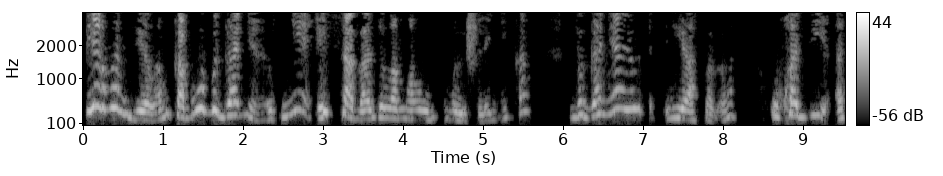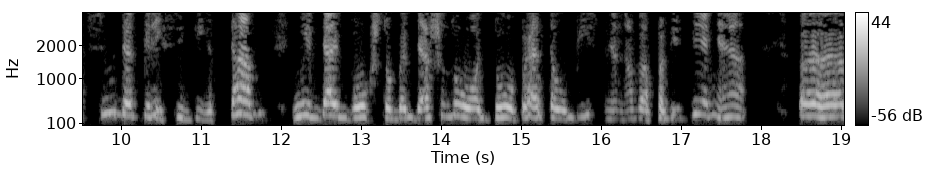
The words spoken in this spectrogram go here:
первым делом, кого выгоняют, не Исава зломоумышленника, выгоняют Якова, уходи отсюда, пересиди там, не дай Бог, чтобы дошло до братоубийственного поведения. Э,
